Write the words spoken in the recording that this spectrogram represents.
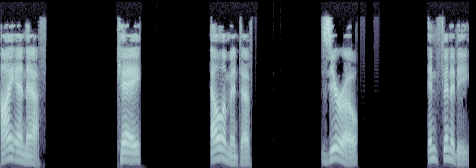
inf k element of 0 infinity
